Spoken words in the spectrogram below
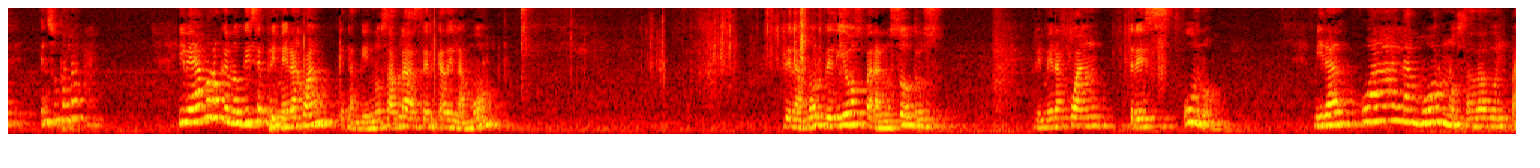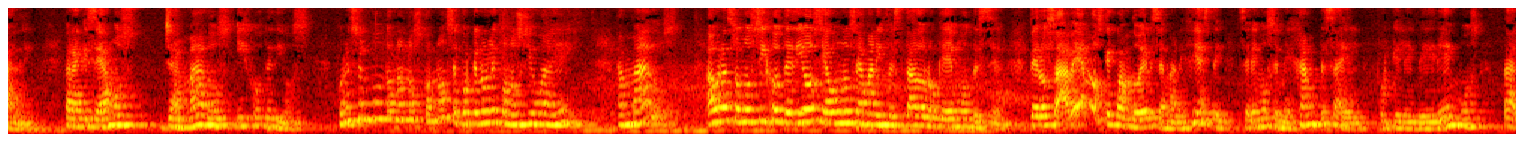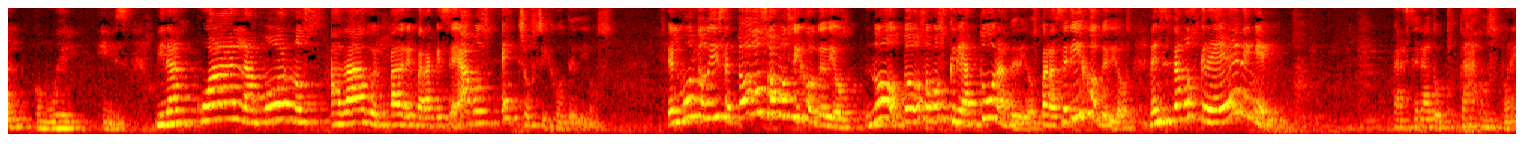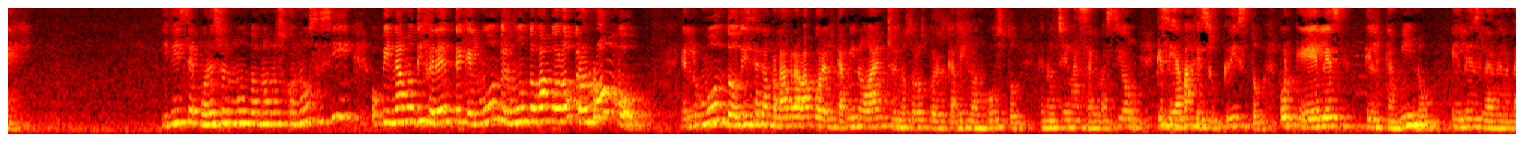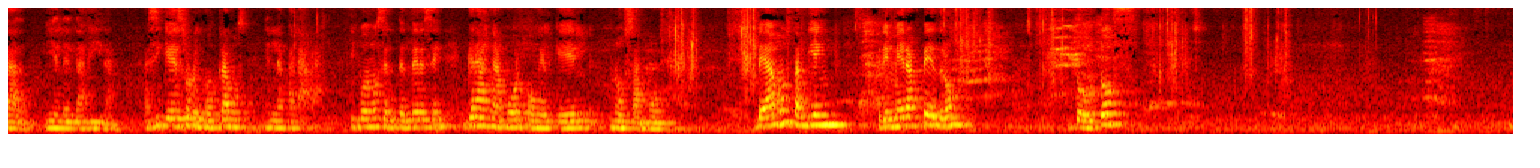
en su palabra. Y veamos lo que nos dice Primera Juan, que también nos habla acerca del amor, del amor de Dios para nosotros. Primera Juan 3.1. Mirad cuál amor nos ha dado el Padre para que seamos llamados hijos de Dios. Por eso el mundo no nos conoce, porque no le conoció a Él. Amados, Ahora somos hijos de Dios y aún no se ha manifestado lo que hemos de ser. Pero sabemos que cuando Él se manifieste, seremos semejantes a Él, porque le veremos tal como Él es. Mirad cuál amor nos ha dado el Padre para que seamos hechos hijos de Dios. El mundo dice, todos somos hijos de Dios. No, todos somos criaturas de Dios. Para ser hijos de Dios necesitamos creer en Él para ser adoptados por Él. Y dice, por eso el mundo no nos conoce. Sí, opinamos diferente que el mundo. El mundo va por otro rumbo. El mundo, dice la palabra, va por el camino ancho y nosotros por el camino angosto que nos lleva a salvación, que se llama Jesucristo, porque Él es el camino, Él es la verdad y Él es la vida. Así que eso lo encontramos en la palabra y podemos entender ese gran amor con el que Él nos amó. Veamos también Primera Pedro 2.2.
